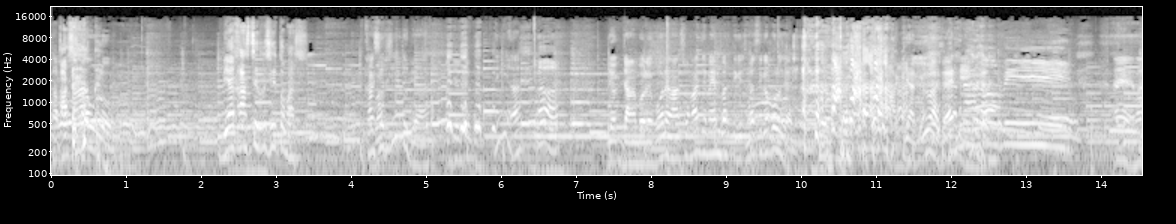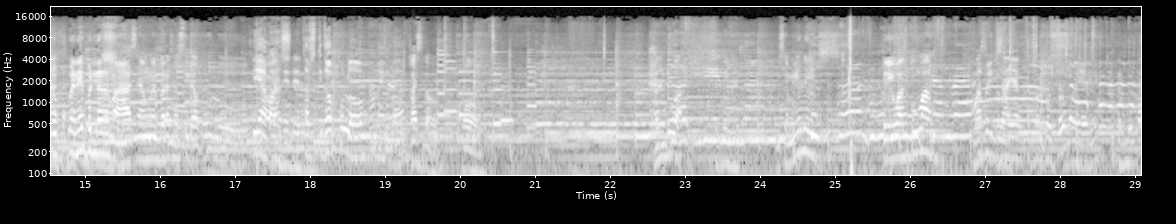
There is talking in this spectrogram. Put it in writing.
Siapa Kasih. tahu lo? Dia kasir di situ, Mas. Kasir situ dia. iya. Jangan, jangan boleh-boleh langsung aja member 130 kan? Bagian dulu aja nih. Eh, Mas. Lu, ini bener mas, yang member 130 Iya, Mas. ini dia. 130 member. Kasih tau Oh, Ada dua. bisa milih Triwan Tuan Mas bisa yang tertutup terbuka.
